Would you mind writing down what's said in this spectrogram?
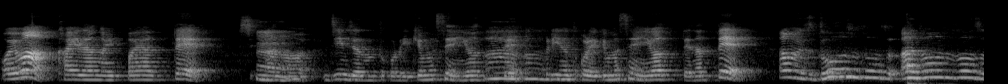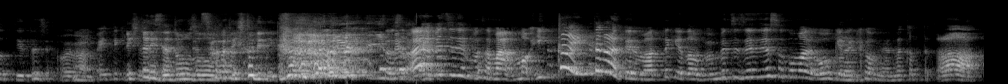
おいは階段がいっぱいあって、あの神社のところ行けませんよって、うんうんフリーのところ行けませんよってなってあもうどうぞどうぞあどうぞどうぞって言ったじゃん。おいは、うん行ってきてで一人でどうぞって一人で行く。そうそう。あれ別にでもさまあもう一回行ったからっていうのもあったけど別に全然そこまで大きな興味はなかったから、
